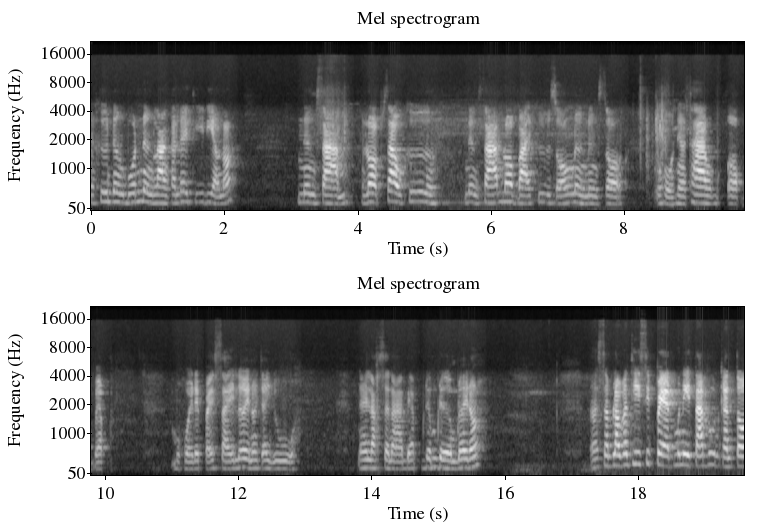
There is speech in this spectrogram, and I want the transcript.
ก็คือหนึ่งบนหนึ่งล่างกันเลยทีเดียวเนาะหนึ่งสามรอบเศร้าคือ หนึ่งสามรอบบ่ายคือสองหนึ่งหนึ่งสองโอ้โหแนวทางออกแบบบุคคลได้ไปไซเลยเนาะจะอยู่ ในลักษณะแบบเดิมๆเลยเนาะสำหรับวันที่สิบแปดมื้อนี้ตามรุ่นกันต่อ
